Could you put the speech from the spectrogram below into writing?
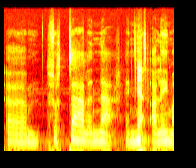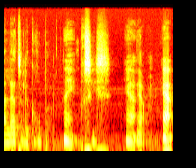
ehm, vertalen naar en niet Ja. alleen maar letterlijk roepen. nee, precies. Ja. Ja. ja.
